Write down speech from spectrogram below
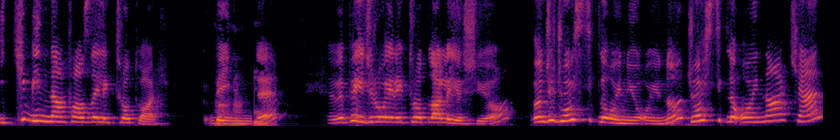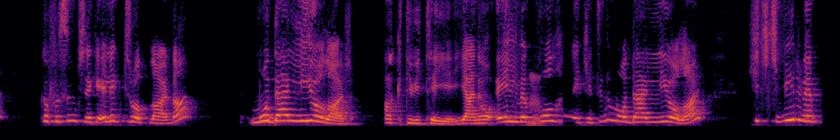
2000'den fazla elektrot var beyninde. Ve pager o elektrotlarla yaşıyor. Önce joystickle oynuyor oyunu. Joystickle oynarken kafasının içindeki elektrotlardan modelliyorlar aktiviteyi. Yani o el ve kol hareketini modelliyorlar. Hiçbir ve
